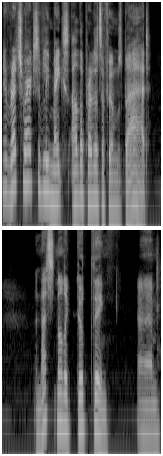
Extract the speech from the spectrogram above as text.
It retroactively makes other Predator films bad. And that's not a good thing. Um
